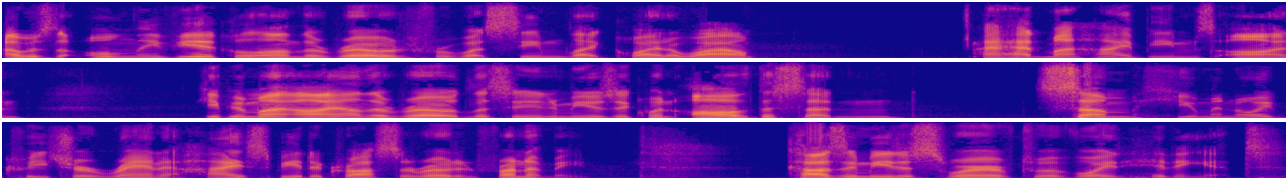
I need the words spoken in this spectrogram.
I was the only vehicle on the road for what seemed like quite a while. I had my high beams on, keeping my eye on the road, listening to music, when all of a sudden, some humanoid creature ran at high speed across the road in front of me, causing me to swerve to avoid hitting it.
